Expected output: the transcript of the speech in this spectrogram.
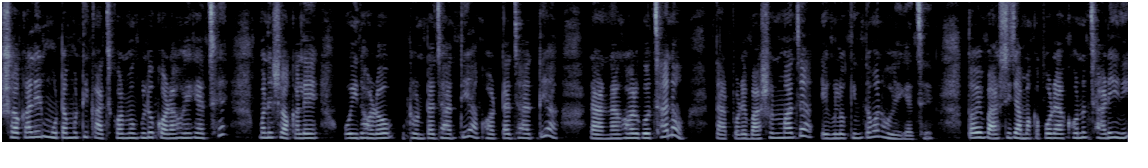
সকালের মোটামুটি কাজকর্মগুলো করা হয়ে গেছে। মানে সকালে ওই ধরো উঠোনটা ঝাড় দেওয়া ঘরটা ঝাড় দেওয়া রান্নাঘর গোছানো, তারপরে বাসন মাজা, এগুলো কিন্তু আমার হয়ে গেছে। তবে বাসি জামা কাপড় এখনও ছাড়িনি,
